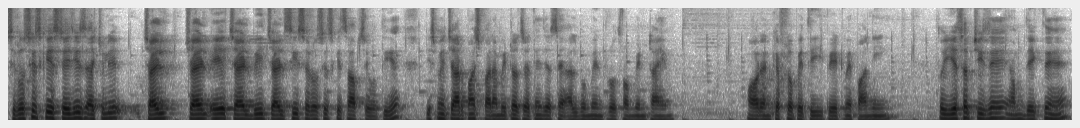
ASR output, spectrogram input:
सिरोसिस की stages actually child child A child B child C cirrhosis के हिसाब से होती है इसमें चार पाँच पैरामीटर्स रहते हैं, जैसे एल्बुमिन प्रोथ्रोम्बिन टाइम और एनकेफ्लोपैथी पेट में पानी। तो ये सब चीज़ें हम देखते हैं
